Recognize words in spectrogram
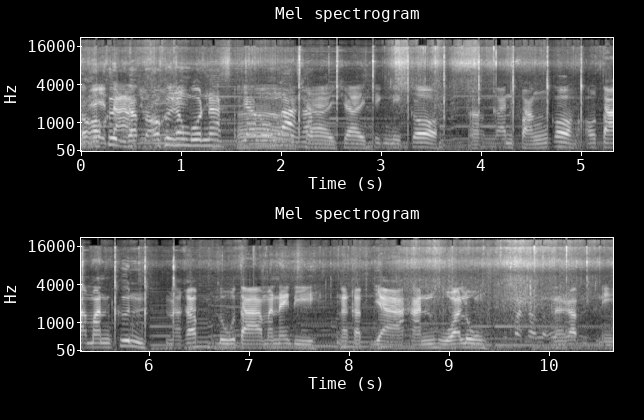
ต้องเอาขึ้นครับต้องเอาขึ้นข้างบนนะอย่าลงล่างครับ ใช่ใช่เทคนิคก็อ่าการฝังก็เอาตามันขึ้นนะครับ ดูตามันให้ดีนะครับ อย่าหันหัวลงนะครับนี่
